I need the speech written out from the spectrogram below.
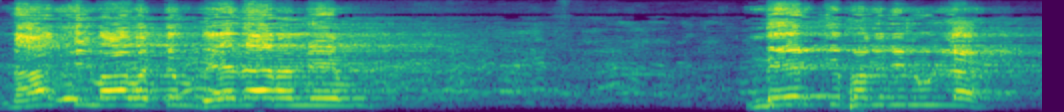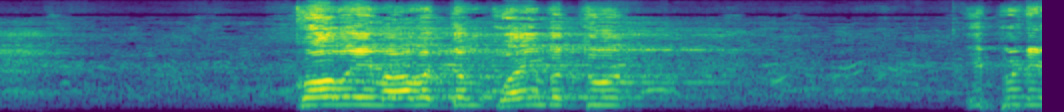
நாகை மாவட்டம் வேதாரண்யம் மேற்கு பகுதியில் உள்ள கோவை மாவட்டம் கோயம்புத்தூர் இப்படி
